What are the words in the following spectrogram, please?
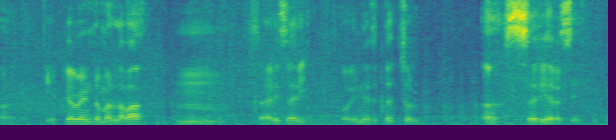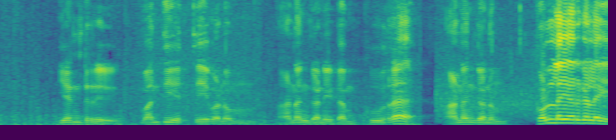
ஆ, கேட்க வேண்டும் அல்லவா ம் சரி சரி போய் நிறுத்தச் சொல். ஆ, சரி அரசே என்று வந்தியத்தேவனும் அனங்கனிடம் கூற அனங்கனும் கொள்ளையர்களே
